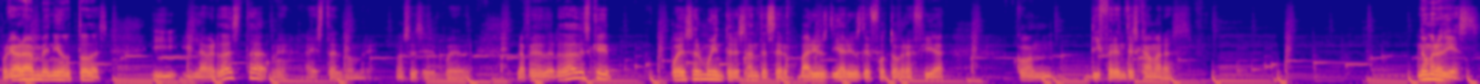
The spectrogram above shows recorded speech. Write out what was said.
porque ahora han venido todas. Y, la verdad está... Mira, ahí está el nombre. No sé si se puede ver. La verdad es que puede ser muy interesante hacer varios diarios de fotografía con diferentes cámaras. Número 10.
